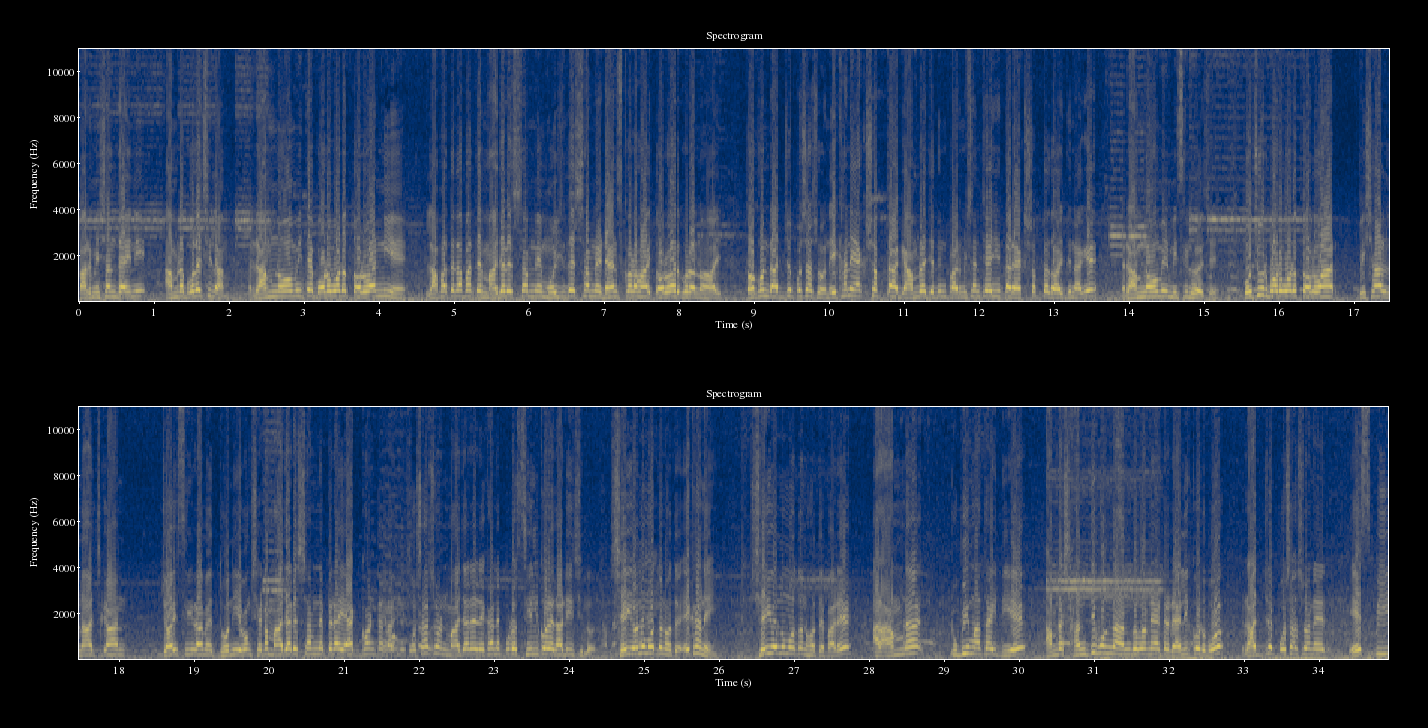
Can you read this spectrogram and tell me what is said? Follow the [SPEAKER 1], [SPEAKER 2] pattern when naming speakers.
[SPEAKER 1] Permission দেয়নি। আমরা বলেছিলাম রামনবমীতে বড় বড় তরোয়ার নিয়ে লাফাতে লাফাতে মাজারের সামনে মসজিদের সামনে ড্যান্স করা হয় তরোয়ার ঘোরানো হয়। তখন রাজ্য প্রশাসন এখানে এক সপ্তাহ আগে আমরা যেদিন পারমিশন চাইছি তার এক সপ্তাহ দশ দিন আগে রামনবমীর মিছিল হয়েছে। প্রচুর বড় বড় তলোয়ার বিশাল নাচ গান জয় শ্রীরামের ধ্বনি এবং সেটা মাজারের সামনে প্রায় এক ঘণ্টা দাঁড়িয়ে প্রশাসন মাজারের এখানে পুরো সিল করে দাঁড়িয়েছিল। সেই অনুমোদন হতে এখানেই। সেই অনুমোদন হতে পারে। আর আমরা টুপি মাথায় দিয়ে আমরা শান্তিপূর্ণ আন্দোলনে একটা র্যালি করব। রাজ্য প্রশাসনের এসপি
